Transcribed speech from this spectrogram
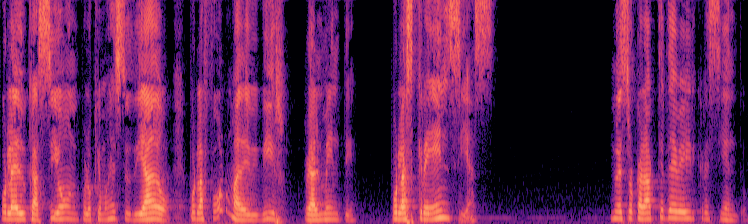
por la educación, por lo que hemos estudiado, por la forma de vivir realmente, por las creencias. Nuestro carácter debe ir creciendo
